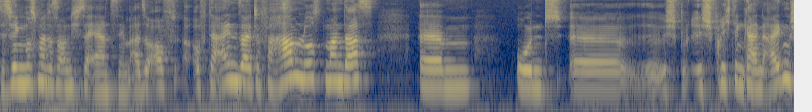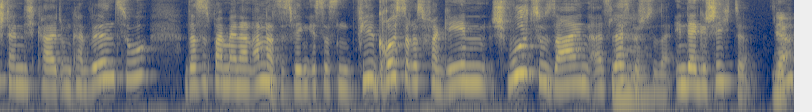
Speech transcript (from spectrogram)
deswegen muss man das auch nicht so ernst nehmen. Also auf, auf der einen Seite verharmlost man das ähm, und äh, sp spricht ihnen keine Eigenständigkeit und keinen Willen zu. Und das ist bei Männern anders. Deswegen ist es ein viel größeres Vergehen, schwul zu sein, als lesbisch zu sein. In der Geschichte. Ja, ne?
